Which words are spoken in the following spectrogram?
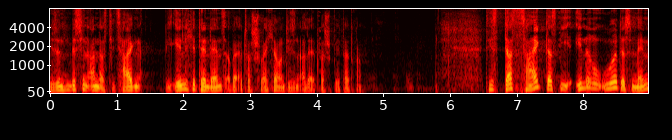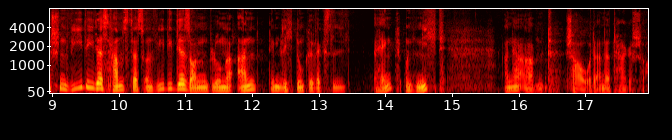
die sind ein bisschen anders. Die zeigen die ähnliche Tendenz, aber etwas schwächer und die sind alle etwas später dran. Dies, das zeigt, dass die innere Uhr des Menschen wie die des Hamsters und wie die der Sonnenblume an dem Licht-Dunkelwechsel hängt und nicht an der Abendschau oder an der Tagesschau.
